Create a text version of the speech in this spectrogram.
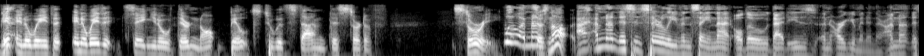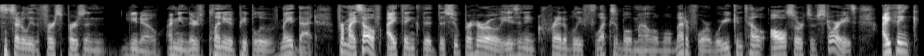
In, Yeah. in a way that, in a way that saying, you know, they're not built to withstand this sort of story. Well, I'm not. Does not. I, I'm not necessarily even saying that, although that is an argument in there. I'm not necessarily the first person, you know, I mean, there's plenty of people who have made that. For myself, I think that the superhero is an incredibly flexible, malleable metaphor where you can tell all sorts of stories. I think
